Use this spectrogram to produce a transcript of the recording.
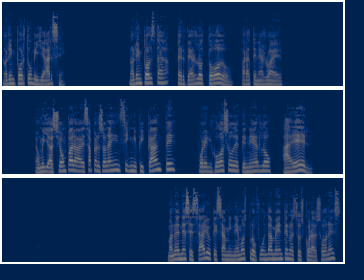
no le importa humillarse, no le importa perderlo todo para tenerlo a Él. La humillación para esa persona es insignificante por el gozo de tenerlo a Él. Hermano, es necesario que examinemos profundamente nuestros corazones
